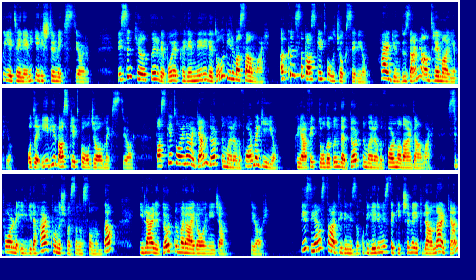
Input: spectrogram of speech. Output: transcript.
Bu yeteneğimi geliştirmek istiyorum. Resim kağıtları ve boya kalemleriyle dolu bir masam var. Akın ise basketbolu çok seviyor. Her gün düzenli antrenman yapıyor. O da iyi bir basketbolcu olmak istiyor. Basket oynarken 4 numaralı forma giyiyor. Kıyafet dolabında 4 numaralı formalardan var. Sporla ilgili her konuşmasının sonunda ileride 4 numarayla oynayacağım diyor. Biz yaz tatilimizi hobilerimizle geçirmeyi planlarken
